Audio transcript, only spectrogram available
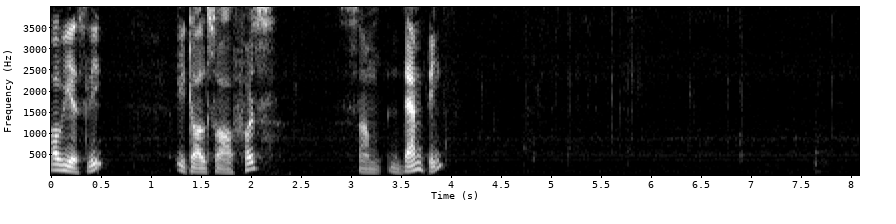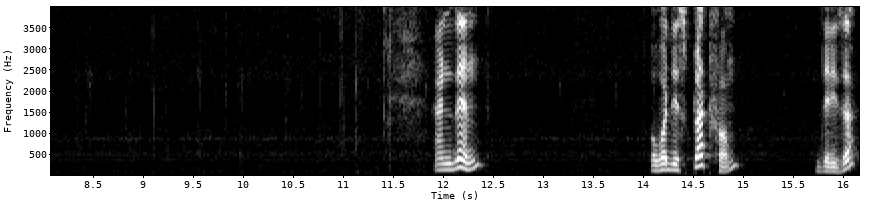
Obviously, it also offers some damping and then over this platform there is a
